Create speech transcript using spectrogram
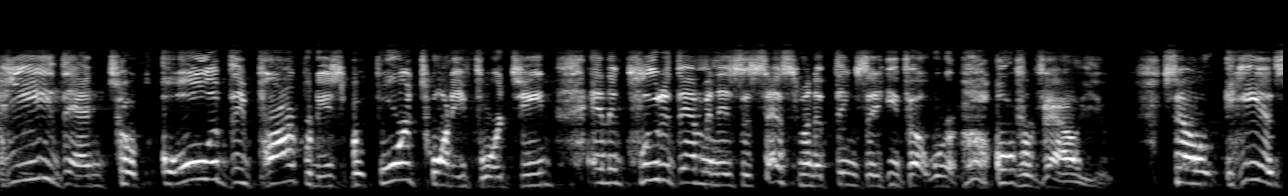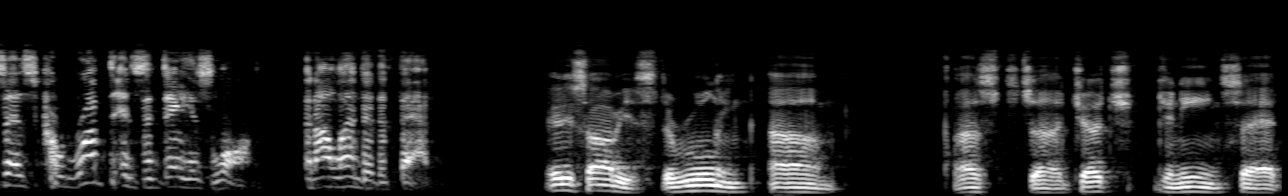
he then took all of the properties before 2014 and included them in his assessment of things that he felt were overvalued. So he is as corrupt as the day is long. And I'll end it at that. It is obvious the ruling, um, as uh, Judge Jeanine said,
